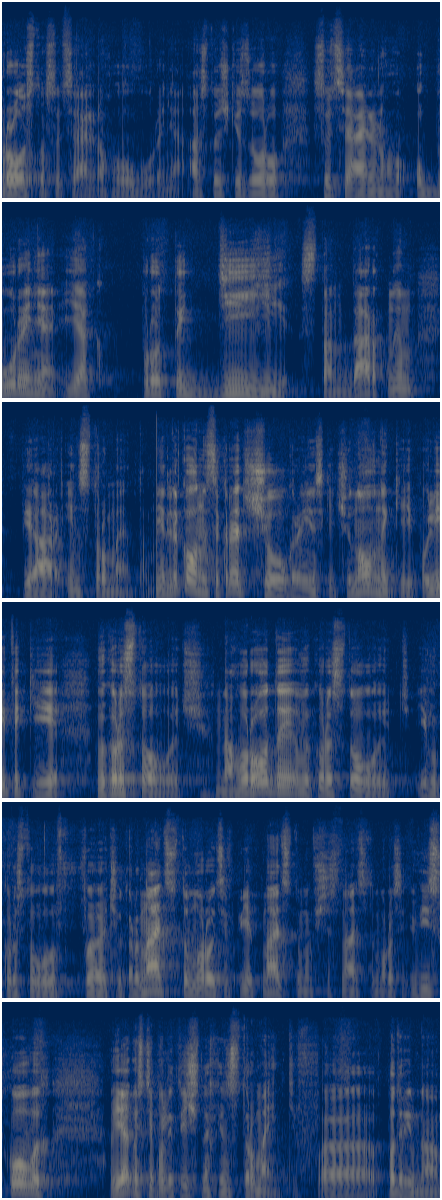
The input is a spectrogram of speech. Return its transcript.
просто соціального обурення, а з точки зору соціального обурення як протидії стандартним піар-інструментам. Ні для кого не секрет, що українські чиновники і політики використовують нагороди, використовують і використовували в 2014 році, в 2015, в 2016 році військових в якості політичних інструментів. Е, Потрібно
